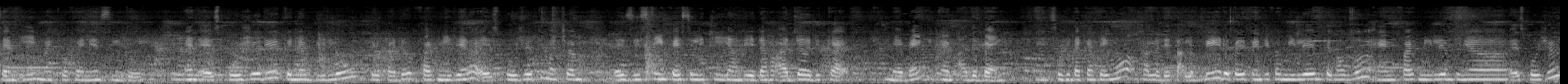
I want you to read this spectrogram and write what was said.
SME microfinancing tu. And exposure dia kena below daripada 5 million lah. Exposure tu macam existing facility yang dia dah ada dekat Maybank and other bank. So kita akan tengok kalau dia tak lebih daripada 25 million turnover and 5 million punya exposure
